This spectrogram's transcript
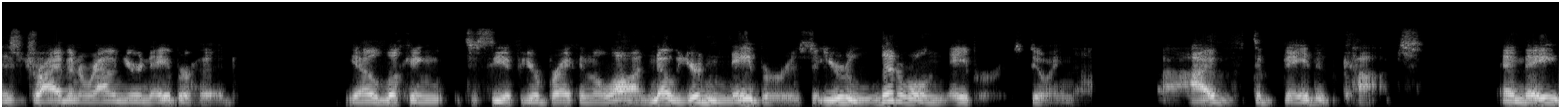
is driving around your neighborhood you know, looking to see if you're breaking the law. No, your neighbor is, your literal neighbor is doing that. I've debated cops and they,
